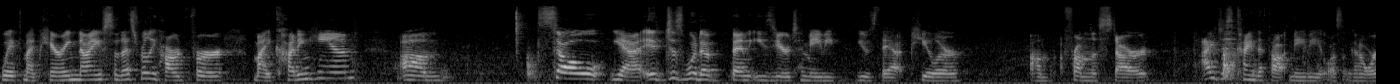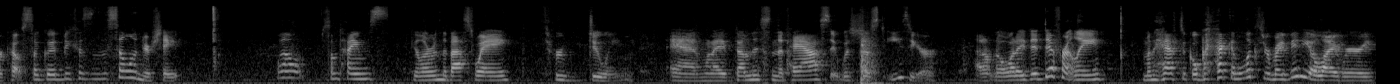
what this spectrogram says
with my paring knife, so that's really hard for my cutting hand. Um, so, yeah, it just would have been easier to maybe use that peeler um, from the start. I just kind of thought maybe it wasn't going to work out so good because of the cylinder shape. Well, sometimes you learn the best way through doing. And when I've done this in the past, it was just easier. I don't know what I did differently. I'm gonna have to go back and look through my video library.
